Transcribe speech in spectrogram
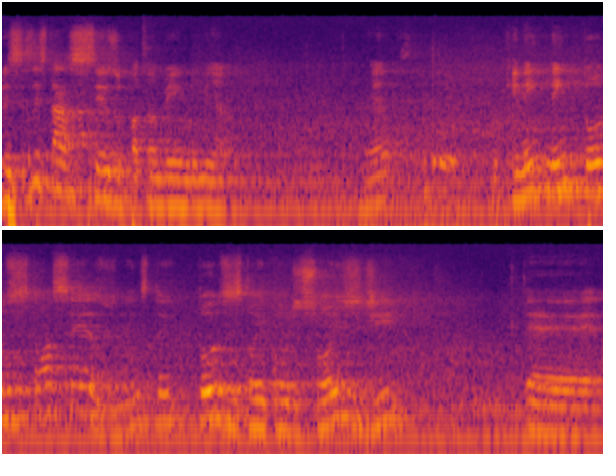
precisa estar aceso para também iluminar. Né? Porque nem, nem todos estão acesos, nem todos estão em condições de, é,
